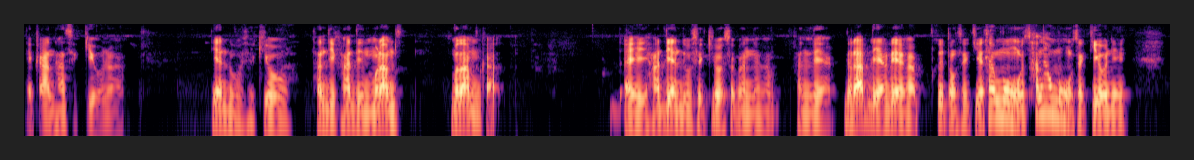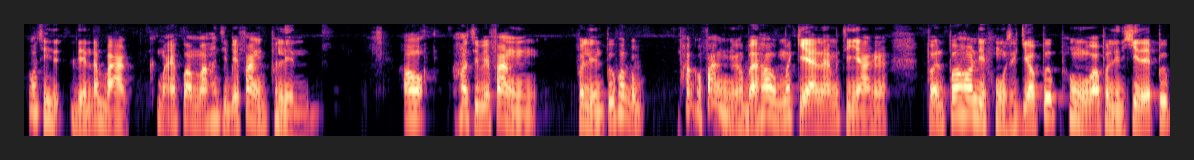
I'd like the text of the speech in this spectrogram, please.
ในการหัดสกิลนะครับเรียนรู้สกิลทันทีหัดเล่นมอลำหมอลำก็ไอ้หัดเรียนรู้สกิลซะก่อนนะครับขั้นแรกระดับแรกเลยอะครับคือต้องสกิลถ้าบ่รู้คันเราบ่รู้สกิลนี่เราสิเล่นลำบากคือหมายความว่าเราสิไปฟังเพิ่นเล่นเราเราสิไปฟังเพิ่นเล่นปึ๊บเราก็เราก็ฟังบัดเรามาแก้นะมันสิยากนะเพิ่นพอเราได้รู้สกิลปึ๊บเรารู้ว่าเพิ่นเล่นคีย์ใดปึ๊บ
